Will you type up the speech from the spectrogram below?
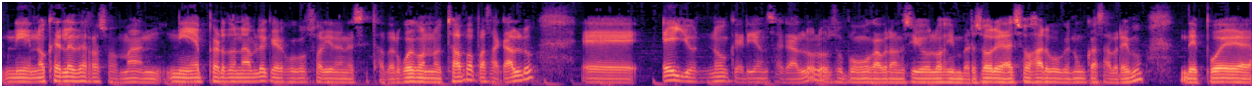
ni, no es que le dé razón más, ni es perdonable que el juego saliera en ese estado. El juego no estaba para sacarlo, eh, ellos no querían sacarlo, lo supongo que habrán sido los inversores, a eso es algo que nunca sabremos. Después,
